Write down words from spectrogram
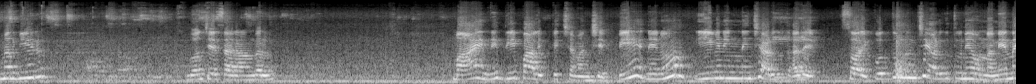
మరి మీరు? భోంచేశారా అందరూ? మా ఆయన్ని దీపాలు ఇప్పించమని చెప్పి నేను ఈవినింగ్ నుంచి అడుగుతా అదే సారీ పొద్దున్న నుంచి అడుగుతూనే ఉన్నా. నిన్న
